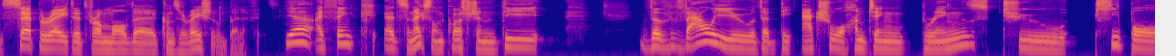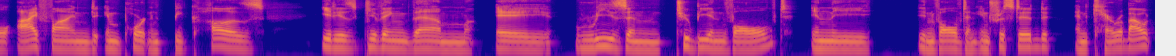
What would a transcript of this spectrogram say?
separated from all the conservation benefits. Yeah i think it's an excellent question. The the value that the actual hunting brings to people i find important because it is giving them a reason to be involved in the involved and interested and care about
